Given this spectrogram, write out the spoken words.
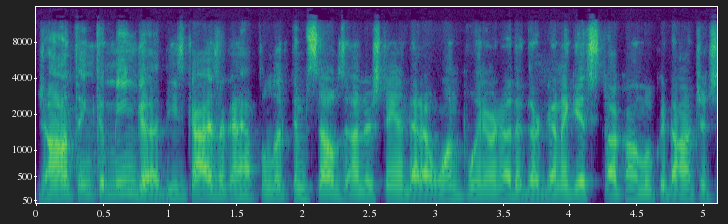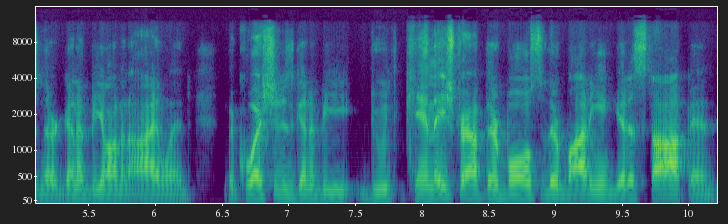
Jonathan Kuminga. These guys are going to have to look themselves and understand that at one point or another, they're going to get stuck on Luka Doncic and they're going to be on an island. The question is going to be, do can they strap their balls to their body and get a stop? And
